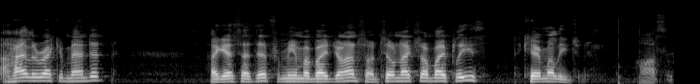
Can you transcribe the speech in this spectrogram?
I highly recommend it. I guess that's it for me and my buddy John. So until next time, bye, please. Take care of my legion. Awesome.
